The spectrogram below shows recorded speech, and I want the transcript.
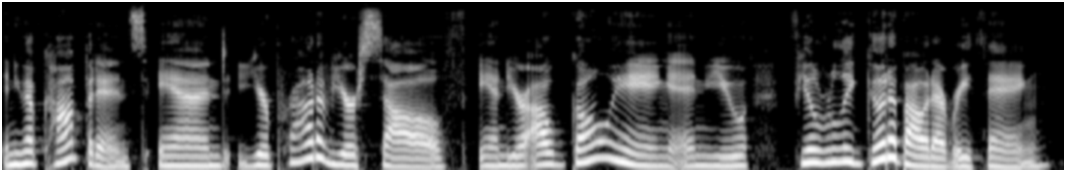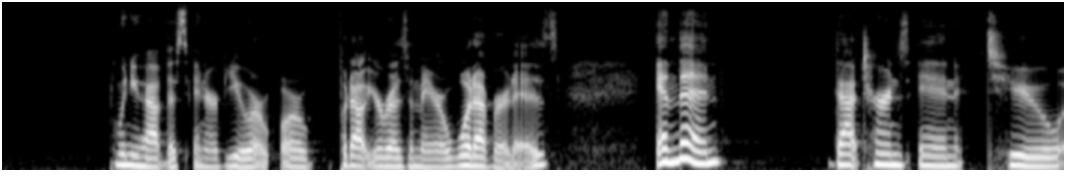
and you have confidence and you're proud of yourself and you're outgoing and you feel really good about everything when you have this interview or, or put out your resume or whatever it is. And then that turns into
